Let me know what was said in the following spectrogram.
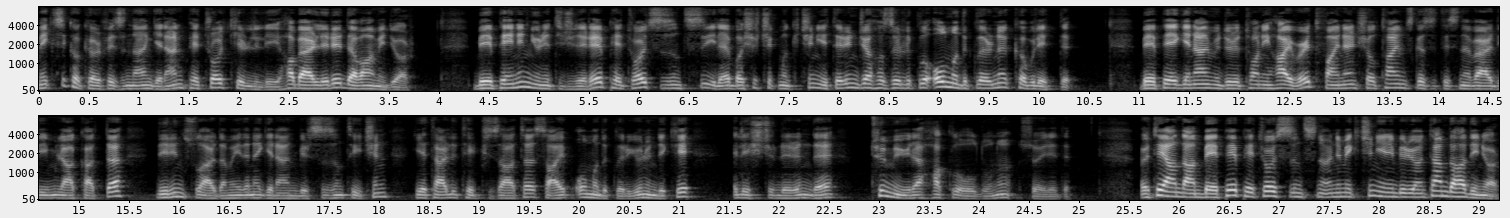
Meksika körfezinden gelen petrol kirliliği haberleri devam ediyor. BP'nin yöneticileri petrol sızıntısı ile başa çıkmak için yeterince hazırlıklı olmadıklarını kabul etti. BP Genel Müdürü Tony Hayward, Financial Times gazetesine verdiği mülakatta derin sularda meydana gelen bir sızıntı için yeterli teçhizata sahip olmadıkları yönündeki eleştirilerin de tümüyle haklı olduğunu söyledi. Öte yandan BP petrol sızıntısını önlemek için yeni bir yöntem daha deniyor.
